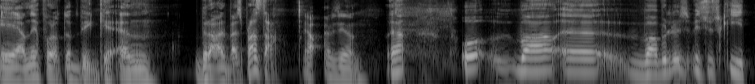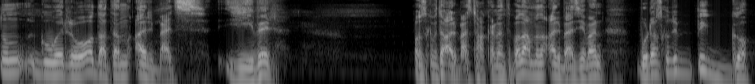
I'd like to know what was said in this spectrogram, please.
én i forhold til å bygge en bra arbeidsplass. da. Ja, jeg vil si det. Ja. Og hva, eh, hva vil du, Hvis du skulle gitt noen gode råd da, til en arbeidsgiver Nå skal vi ta arbeidstakeren etterpå, da, men arbeidsgiveren, hvordan skal du bygge opp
